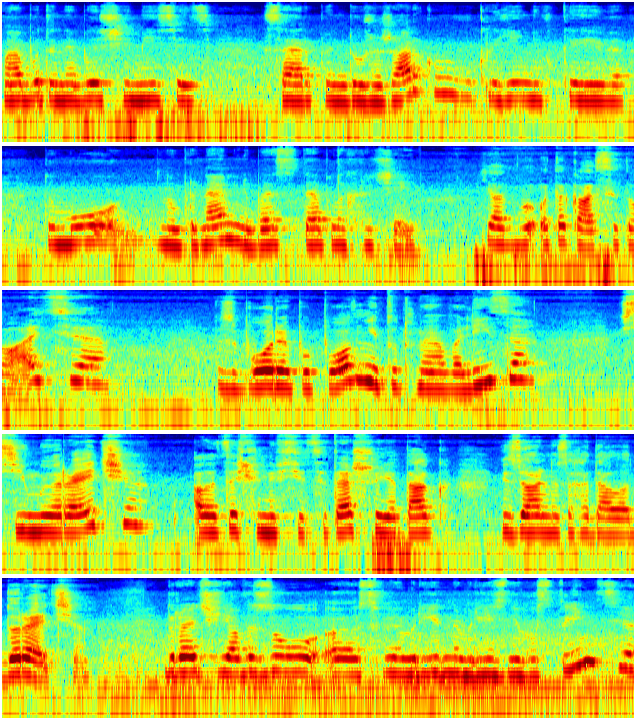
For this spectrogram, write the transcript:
має бути найближчий місяць серпень дуже жарко в Україні, в Києві, тому ну принаймні без теплих речей. Якби отака ситуація. Збори поповні. Тут моя валіза, всі мої речі, але це ще не всі. Це те, що я так візуально загадала. До речі, до речі, я везу е, своїм рідним різні гостинці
